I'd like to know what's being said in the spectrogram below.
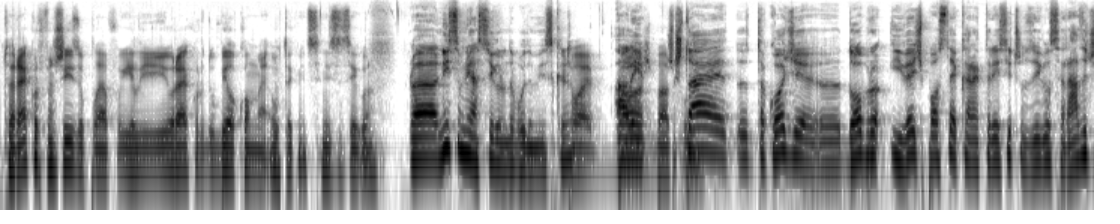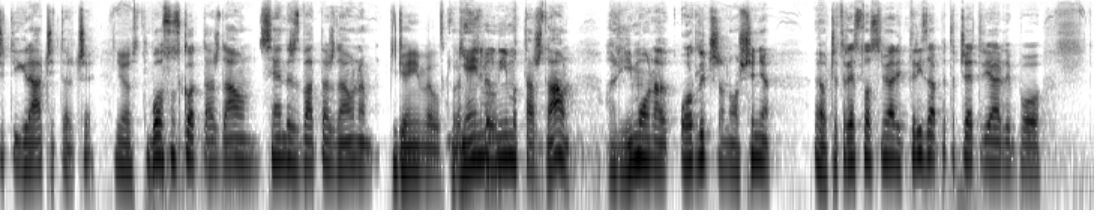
To je rekord franšize u play-offu ili u rekordu bilo kome utakmice, nisam siguran. Uh, nisam ni ja siguran da budem iskren. To je baš, Ali baš šta je e, takođe e, dobro i već postaje karakteristično za Eaglesa, različiti igrači trče. Jeste. Boston Scott touchdown, Sanders dva touchdowna, Gainwell. Gainwell nije imao touchdown, ali ima ona odlična nošenja. Evo, 48 yardi, 3,4 yarde po,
